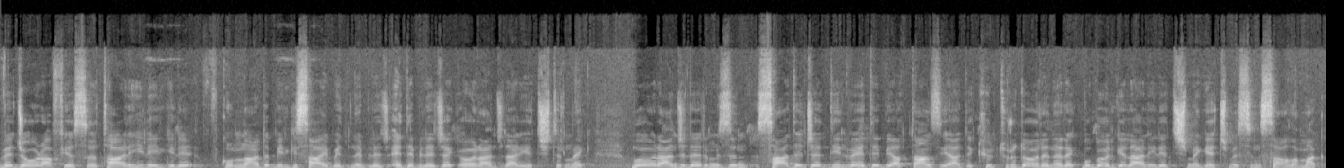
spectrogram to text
ve coğrafyası, tarihi ile ilgili konularda bilgi sahibi edinebilecek, edebilecek öğrenciler yetiştirmek. Bu öğrencilerimizin sadece dil ve edebiyattan ziyade kültürü de öğrenerek bu bölgelerle iletişime geçmesini sağlamak.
